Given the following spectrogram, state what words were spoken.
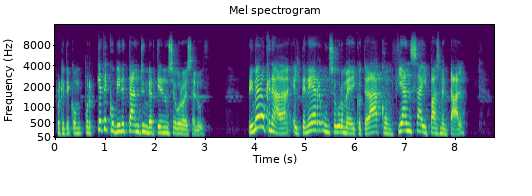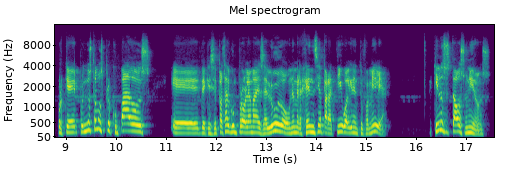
por qué, te, por qué te conviene tanto invertir en un seguro de salud. Primero que nada, el tener un seguro médico te da confianza y paz mental, porque pues, no estamos preocupados eh, de que se pasa algún problema de salud o una emergencia para ti o alguien en tu familia. Aquí en los Estados Unidos,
